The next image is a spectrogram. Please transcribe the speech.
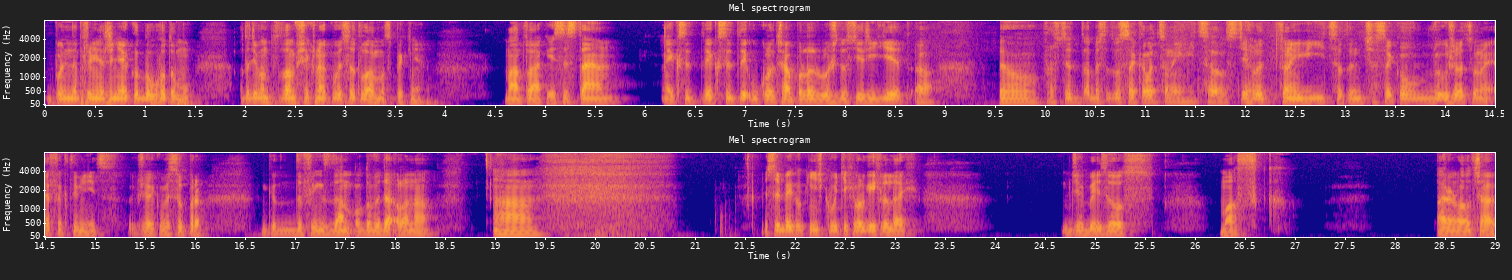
úplně nepřiměřeně jako dlouho tomu. A teď on to tam všechno jako vysvětluje moc pěkně. Má to nějaký systém, jak si, jak si ty úkoly třeba podle důležitosti řídit a Jo, prostě, abyste to sekali co nejvíc a stihli co nejvíc a ten čas jako využili co nejefektivnějc. Takže jakoby super. Get the things done od Davida Elena. A myslím, jako knížku o těch velkých lidech. Jeff Bezos, Musk, I don't know, třeba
